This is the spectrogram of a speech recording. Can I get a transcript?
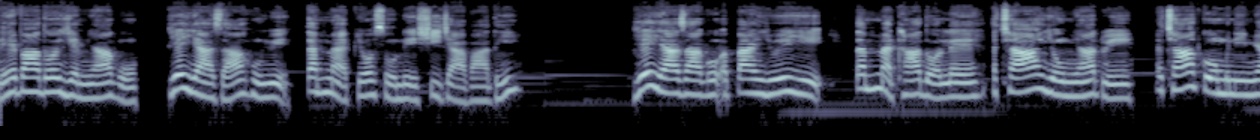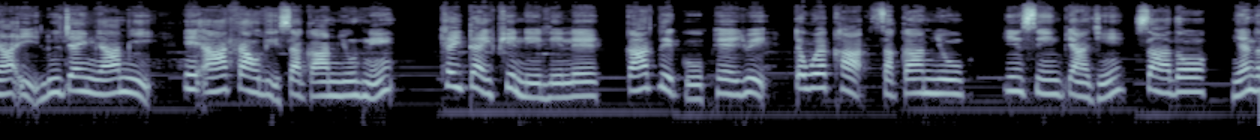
နေပါသောရက်များကိုရက်ရစာဟု၍တတ်မှတ်ပြောဆိုလေရှိကြပါသည် ရက်ရစာကိုအပိုင်ရွေး၍တတ်မှတ်ထားတော်လဲအခြားယုံများတွင် အခြားကုမ္ပဏီများ၏လူကြိုက်များမိအင်အားတောင့်သည့်စက်ကားမျိုးနှင့်ထိတ်တိုက်ဖြစ်နေလင်လဲကားတစ်ကိုဖယ်၍တဝက်ခစက်ကားမျိုးပြင်ဆင်ပြခြင်းစသောညံက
